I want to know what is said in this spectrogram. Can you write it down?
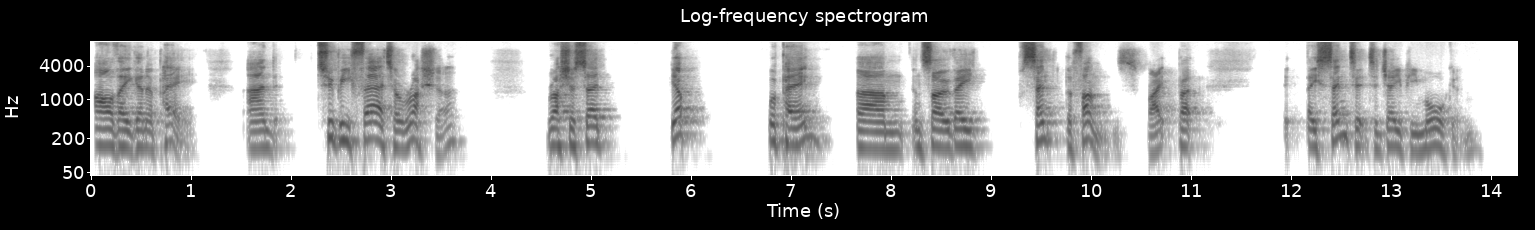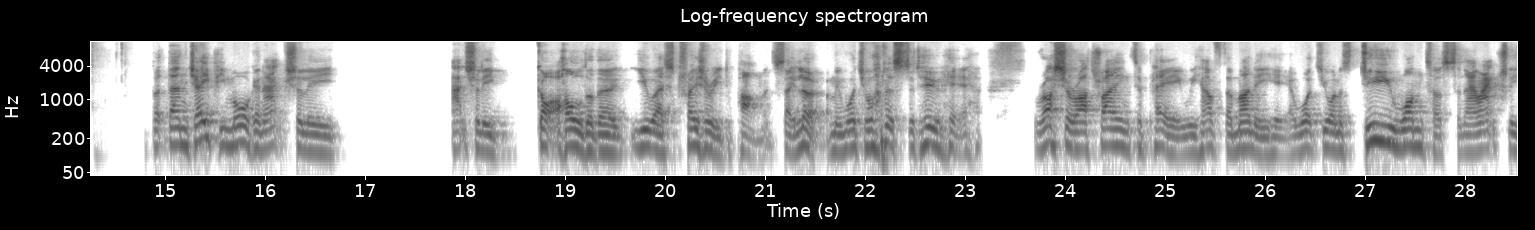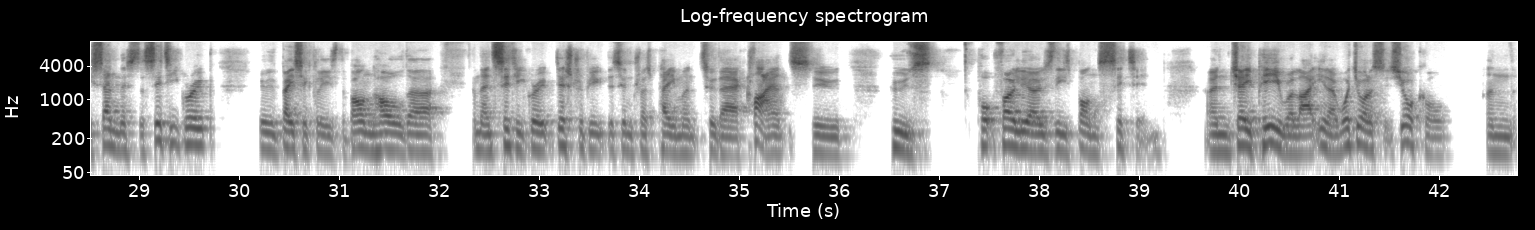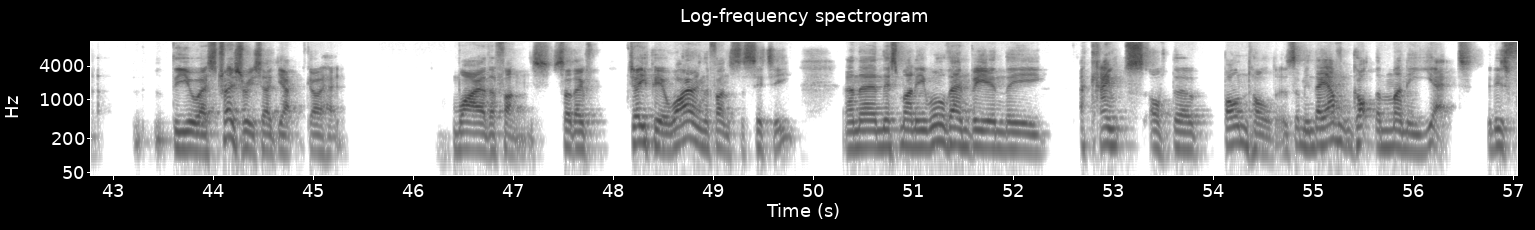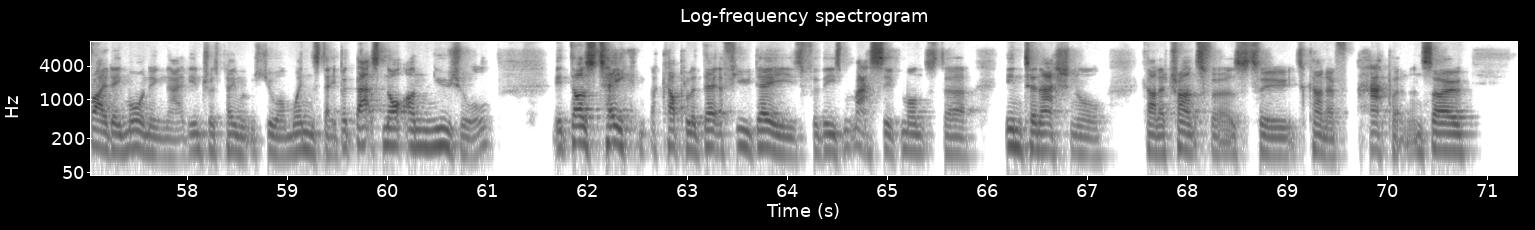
Are they going to pay? And to be fair to Russia, Russia said, "Yep, we're paying," um, and so they sent the funds, right? But they sent it to J.P. Morgan, but then J.P. Morgan actually actually got a hold of the US Treasury Department say, look, I mean, what do you want us to do here? Russia are trying to pay. We have the money here. What do you want us? Do you want us to now actually send this to Citigroup, who basically is the bondholder, and then Citigroup distribute this interest payment to their clients who whose portfolios these bonds sit in? And JP were like, you know, what do you want us? It's your call. And the US Treasury said, yeah, go ahead. Wire the funds. So they've JP are wiring the funds to Citi, and then this money will then be in the accounts of the bondholders. I mean, they haven't got the money yet. It is Friday morning now. The interest payment was due on Wednesday, but that's not unusual. It does take a couple of day, a few days for these massive monster international kind of transfers to to kind of happen. And so,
